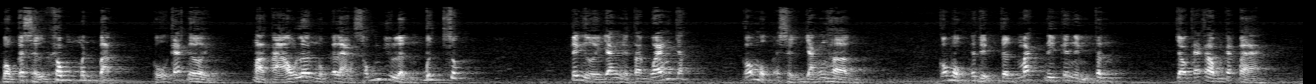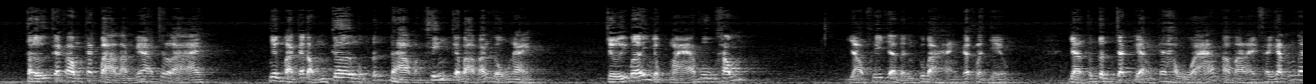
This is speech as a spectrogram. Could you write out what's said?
một cái sự không minh bạch của các người mà tạo lên một cái làn sóng dư luận bức xúc. Cái người dân người ta quán trách có một cái sự giận hờn có một cái niềm tin mất đi cái niềm tin cho các ông, các bà. Tự các ông, các bà làm ra chứ là ai. Nhưng mà cái động cơ, mục đích nào mà khiến cái bà bán rượu này chửi bới nhục mạ, vu khống vào phía gia đình của bà Hằng rất là nhiều. Và tôi tin chắc rằng cái hậu quả mà bà này phải gánh đó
